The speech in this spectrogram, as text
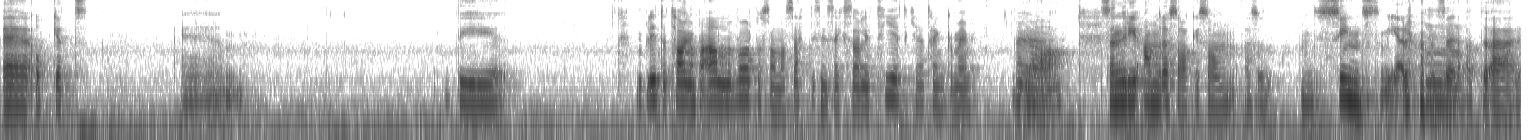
Eh, och att ehm, det Man blir inte tagen på allvar på samma sätt i sin sexualitet kan jag tänka mig. Eh, Ja. Sen är det ju andra saker som, alltså det syns mer, säger, att du är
